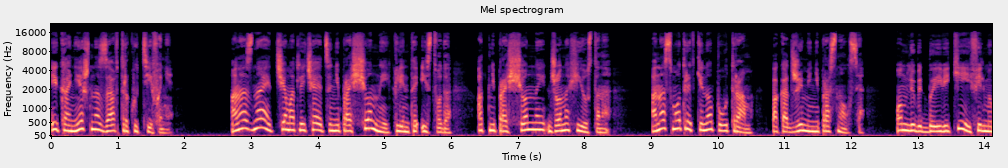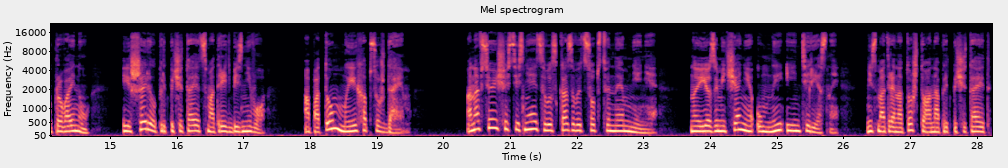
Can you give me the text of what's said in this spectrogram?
и, конечно, «Завтрак у Тиффани». Она знает, чем отличается непрощенный Клинта Иствуда — от непрощенной Джона Хьюстона. Она смотрит кино по утрам, пока Джимми не проснулся. Он любит боевики и фильмы про войну, и Шерил предпочитает смотреть без него. А потом мы их обсуждаем. Она все еще стесняется высказывать собственное мнение, но ее замечания умны и интересны, несмотря на то, что она предпочитает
